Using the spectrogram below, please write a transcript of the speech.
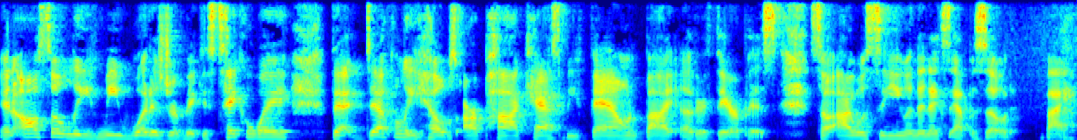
and also leave me what is your biggest takeaway. That definitely helps our podcast be found by other therapists. So I will see you in the next episode. Bye.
